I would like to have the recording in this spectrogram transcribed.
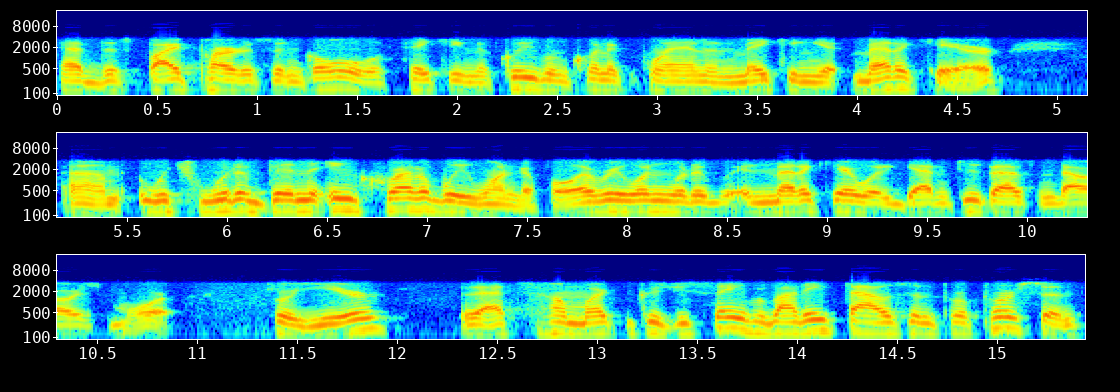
had this bipartisan goal of taking the Cleveland Clinic plan and making it Medicare, um, which would have been incredibly wonderful. Everyone would have in Medicare would have gotten two thousand dollars more per year. That's how much because you save about eight thousand per person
